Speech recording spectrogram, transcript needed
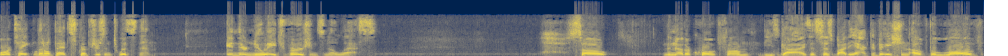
Or take little pet scriptures and twist them in their New Age versions, no less. So, another quote from these guys. It says, By the activation of the love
